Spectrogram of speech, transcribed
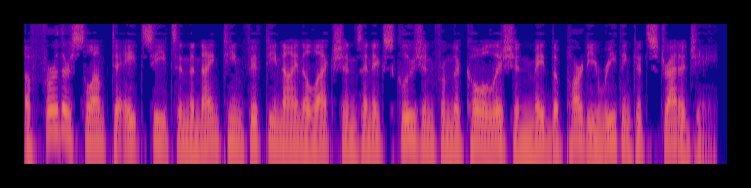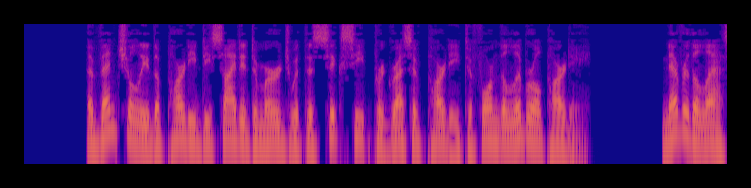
A further slump to eight seats in the 1959 elections and exclusion from the coalition made the party rethink its strategy. Eventually the party decided to merge with the six-seat Progressive Party to form the Liberal Party. Nevertheless,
